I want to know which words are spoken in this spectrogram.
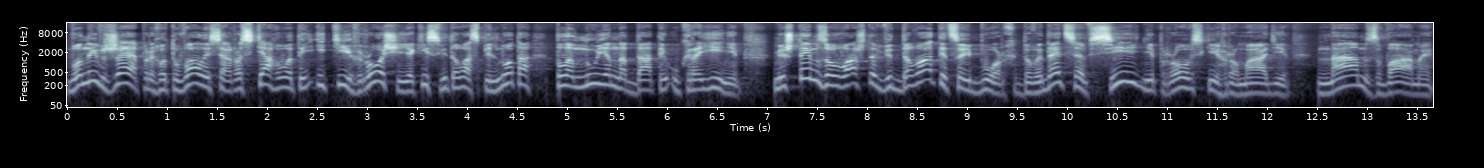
Вони вже приготувалися розтягувати і ті гроші, які світова спільнота планує надати Україні. Між тим, зауважте, віддавати цей борг доведеться всій Дніпровській громаді, нам з вами,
